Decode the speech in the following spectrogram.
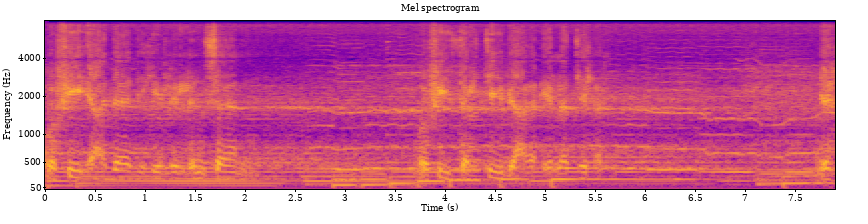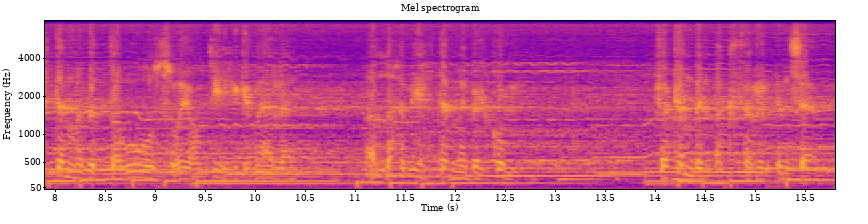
وفي إعداده للإنسان وفي ترتيب عائلتها. يهتم بالطاووس ويعطيه جمالا. الله بيهتم بالكل. فكم بالأكثر الإنسان.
